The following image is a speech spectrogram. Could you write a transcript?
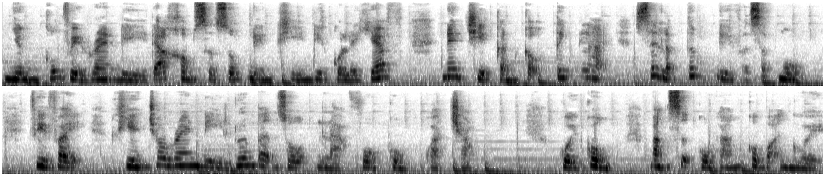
Nhưng cũng vì Randy đã không sử dụng đến khí Nikolayev nên chỉ cần cậu tích lại sẽ lập tức đi vào giấc ngủ. Vì vậy khiến cho Randy luôn bận rộn là vô cùng quan trọng. Cuối cùng, bằng sự cố gắng của mọi người,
